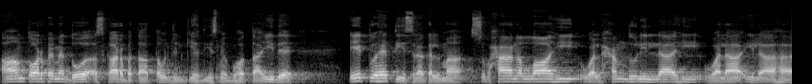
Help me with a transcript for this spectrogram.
عام طور پہ میں دو اذکار بتاتا ہوں جن کی حدیث میں بہت تائید ہے۔ ایک تو ہے تیسرا کلمہ سبحان اللہ والحمد للہ ولا الہ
